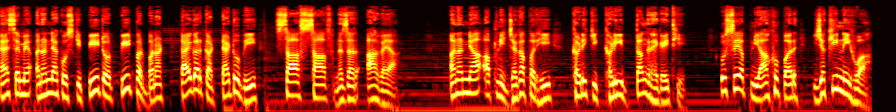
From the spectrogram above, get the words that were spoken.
ऐसे में अनन्या को उसकी पीठ और पीठ पर बना टाइगर का टैटू भी साफ़ साफ़ नज़र आ गया। अनन्या अपनी जगह पर ही खड़ी की खड़ी दंग रह गई थी। उसे अपनी आँखों पर यकीन नहीं हुआ।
